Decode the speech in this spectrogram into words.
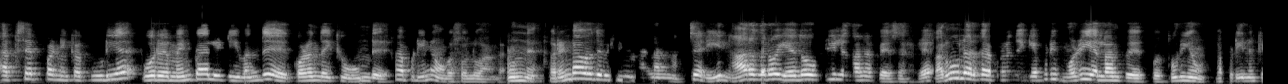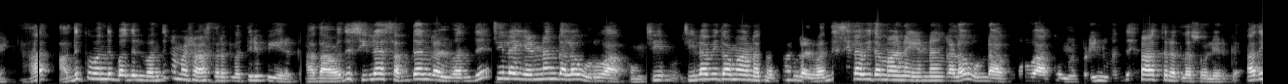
அக்செப்ட் பண்ணிக்க கூடிய ஒரு மென்டாலிட்டி வந்து குழந்தைக்கு உண்டு அப்படின்னு அவங்க சொல்லுவாங்க. ஒண்ணு. ரெண்டாவது விஷயம் என்னன்னா சரி நாரதரோ ஏதோ மொழியில தானே பேசுறாரு. கருவுல இருக்கிற குழந்தைக்கு எப்படி மொழி எல்லாம் பு- புரியும் அப்படின்னு கேட்டா அதுக்கு வந்து பதில் வந்து நம்ம சாஸ்திரத்துல திருப்பி இருக்கு. அதாவது சில சப்தங்கள் வந்து சில எண்ணங்களை உருவாக்கும். சில விதமான சப்தங்கள் வந்து சில விதமான எண்ணங்களை உண்டாக்கும் உருவாக்கும் அப்படின்னு வந்து சாஸ்திரத்துல சொல்லியிருக்கு. அது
